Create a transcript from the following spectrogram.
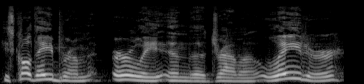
he's called Abram early in the drama. Later,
